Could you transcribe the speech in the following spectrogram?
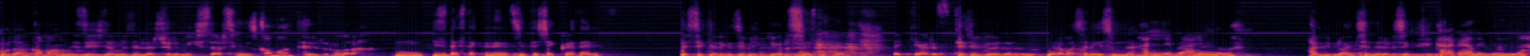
Buradan Kaman izleyicilerimiz neler söylemek istersiniz Kaman televizyon olarak? Hmm, Bizi desteklediğiniz için teşekkür ederiz. Desteklerinizi bekliyoruz. Bekliyoruz. Teşekkür ederim. Merhaba, senin ismin ne? Halil İbrahim Duma. Halil İbrahim, sen nerelisin? Karakayalıyım ben de.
